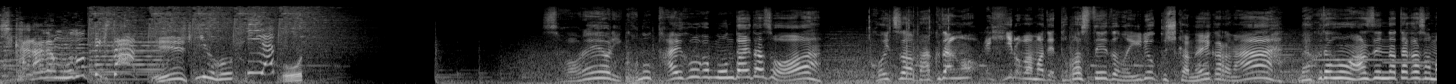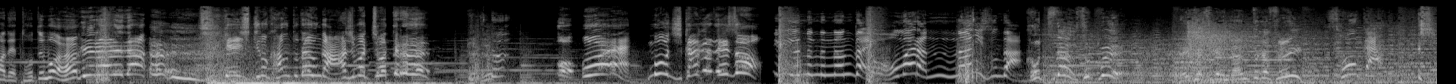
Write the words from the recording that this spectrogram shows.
力が戻ってきたいいよおそれよりこの大砲が問題だぞこいつは爆弾を広場まで飛ばす程度の威力しかねえからな。爆弾を安全な高さまでとても上げられな。形式のカウントダウンが始まっちまってる。おおいもう時間がねえぞ。いやなななんだよ。お前ら何すんだ？こっちだウソップ。俺たちが何とかする。そうか。し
